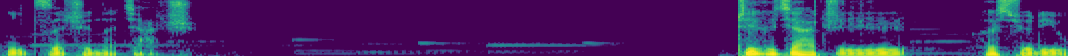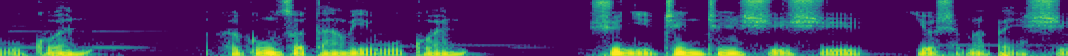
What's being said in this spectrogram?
你自身的价值。这个价值。和学历无关，和工作单位无关，是你真真实实有什么本事。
